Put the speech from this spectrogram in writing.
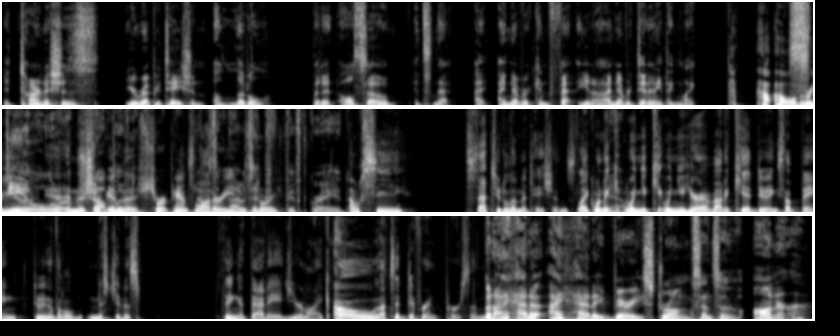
it tarnishes your reputation a little, but it also it's not." I, I never confess. You know, I never did anything like How, how old were you in the short, in the short pants I was- lottery I was, story? in fifth grade. Oh, see, statute of limitations. Like when a, Yeah. when you when you hear about a kid doing something, doing a little mischievous thing at that age, you're like, oh, that's a different person. But I had a I had a very strong sense of honor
